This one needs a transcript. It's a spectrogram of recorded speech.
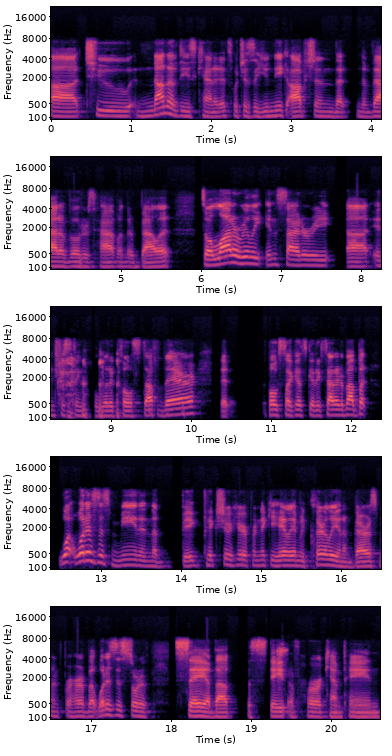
uh, to none of these candidates, which is a unique option that Nevada voters have on their ballot. So a lot of really insidery, uh, interesting political stuff there that folks like us get excited about. But what what does this mean in the big picture here for Nikki Haley? I mean, clearly an embarrassment for her, but what does this sort of say about the state of her campaign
